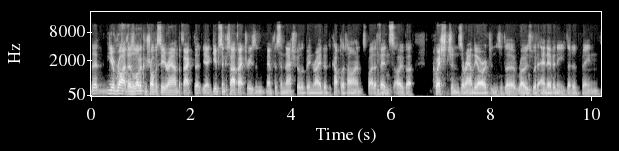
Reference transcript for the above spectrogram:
that you're right. There's a lot of controversy around the fact that yeah, Gibson guitar factories in Memphis and Nashville have been raided a couple of times by the mm-hmm. feds over questions around the origins of the rosewood and ebony that had been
